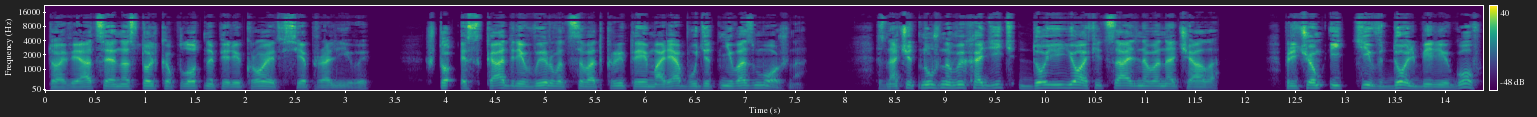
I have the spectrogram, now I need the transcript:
то авиация настолько плотно перекроет все проливы, что эскадре вырваться в открытые моря будет невозможно. Значит, нужно выходить до ее официального начала, причем идти вдоль берегов,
